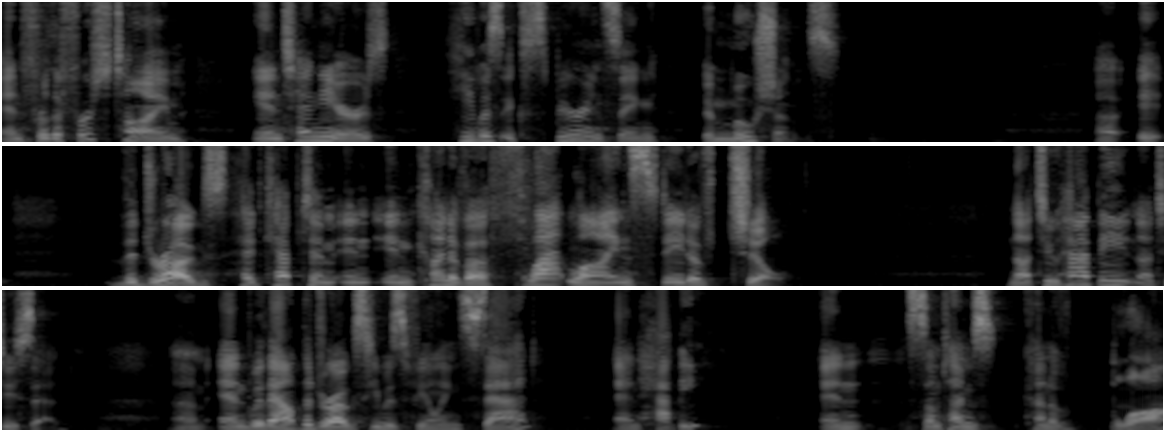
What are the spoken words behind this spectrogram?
And for the first time, in 10 years, he was experiencing emotions. Uh, it, the drugs had kept him in, in kind of a flatline state of chill. Not too happy, not too sad. Um, and without the drugs, he was feeling sad and happy and sometimes kind of blah,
